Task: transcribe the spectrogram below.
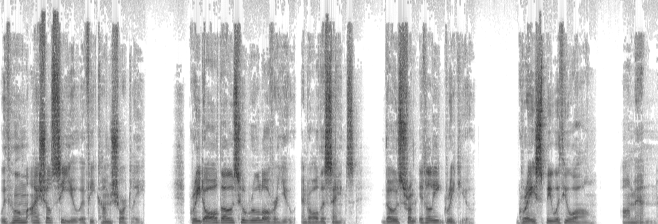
with whom I shall see you if he comes shortly. Greet all those who rule over you, and all the saints. Those from Italy greet you. Grace be with you all. Amen.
